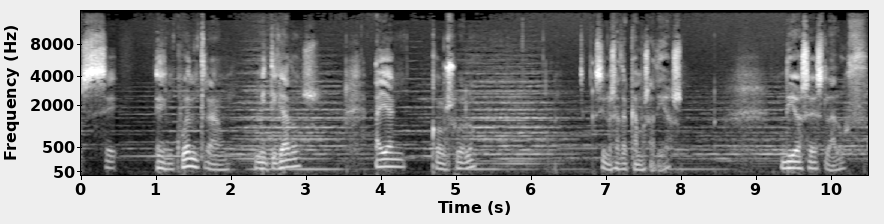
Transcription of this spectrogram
se encuentran mitigados, hayan consuelo si nos acercamos a Dios. Dios es la luz,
